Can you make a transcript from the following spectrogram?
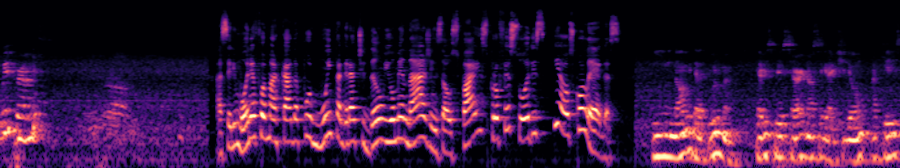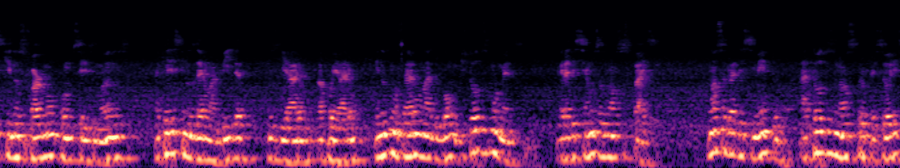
We promise. A cerimônia foi marcada por muita gratidão e homenagens aos pais, professores e aos colegas. Em nome da turma, quero expressar nossa gratidão àqueles que nos formam como seres humanos, àqueles que nos deram a vida, nos guiaram, apoiaram e nos mostraram um lado bom de todos os momentos. Agradecemos aos nossos pais. Nosso agradecimento a todos os nossos professores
